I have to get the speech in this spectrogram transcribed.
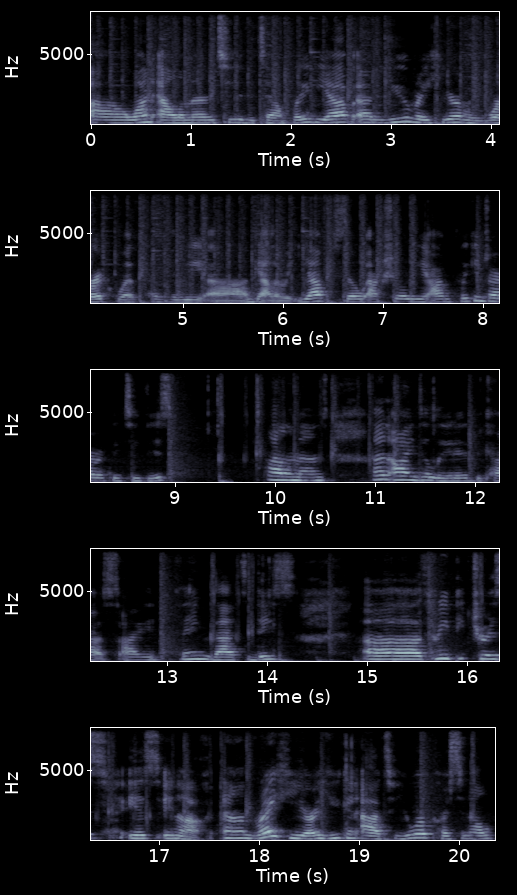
uh, one element to the template yep and you right here may work with the uh, gallery yep. So actually I'm clicking directly to this element and I delete it because I think that this uh, three pictures is enough. And right here you can add your personal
